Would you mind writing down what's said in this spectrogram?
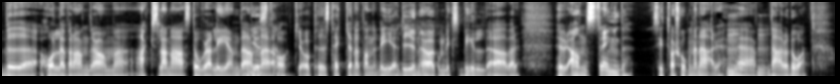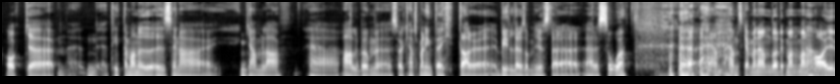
vi håller varandra om axlarna, stora leenden och, och peace-tecken, utan det är, det är ju en ögonblicksbild över hur ansträngd situationen är mm, eh, mm. där och då. Och eh, tittar man i, i sina gamla eh, album så kanske man inte hittar bilder som just är, är så eh, hem, hemska. Men ändå, man, man ja. har ju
